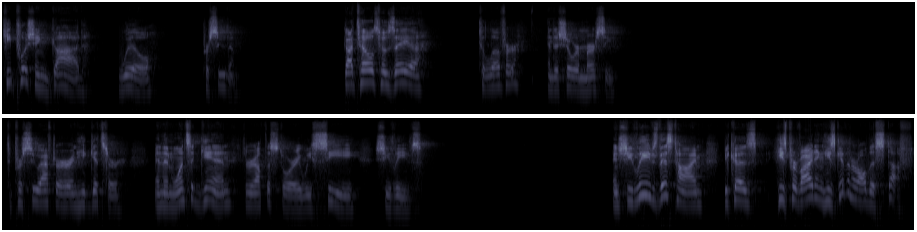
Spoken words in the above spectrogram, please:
keep pushing. God will pursue them. God tells Hosea to love her and to show her mercy. To pursue after her, and he gets her. And then once again, throughout the story, we see she leaves. And she leaves this time because he's providing, he's given her all this stuff.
